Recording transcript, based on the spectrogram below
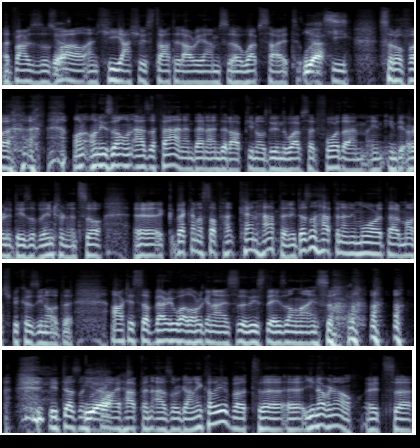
advisors as Mm-hmm. Yeah. well, and he actually started REM's uh, website. Yes. He sort of uh, on, on his own as a fan, and then ended up, you know, doing the website for them in, in the early days of the internet. So uh, that kind of stuff ha- can happen. It doesn't happen anymore that much because you know the artists are very well organized these days online, so it doesn't Yeah. quite happen as organically. But you never know. It's uh,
